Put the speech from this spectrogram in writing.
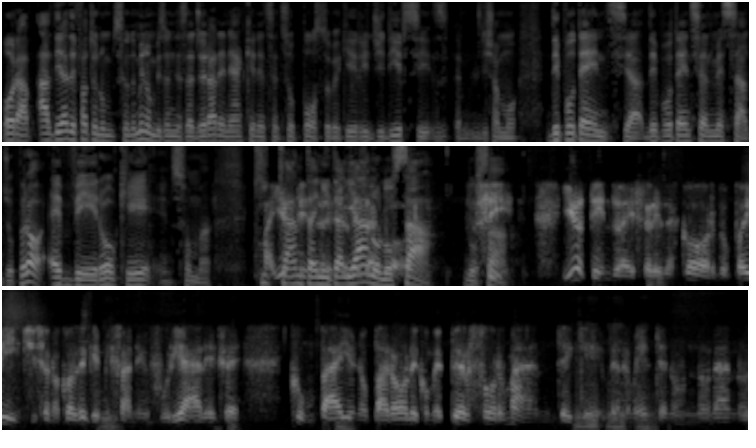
Ora, al di là del fatto, non- secondo me non bisogna esagerare neanche nel senso opposto, perché irrigidirsi, diciamo, depotenzia, depotenzia il messaggio. Però è vero che, insomma, chi canta in italiano lo sa, lo Sì, sa. Io tendo a essere d'accordo, poi ci sono cose che mi fanno infuriare, cioè compaiono parole come performante che Mm, mm, veramente non, non hanno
